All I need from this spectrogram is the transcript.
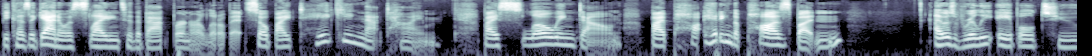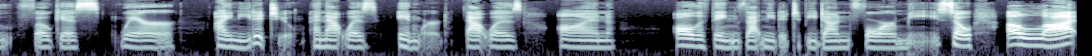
because, again, it was sliding to the back burner a little bit. So, by taking that time, by slowing down, by pa- hitting the pause button, I was really able to focus where I needed to, and that was inward. That was on all the things that needed to be done for me. So a lot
